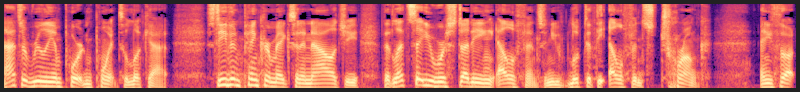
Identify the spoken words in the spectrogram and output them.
That's a really important point to look at. Steven Pinker makes an analogy that let's say you were studying elephants and you looked at the elephant's trunk and you thought,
